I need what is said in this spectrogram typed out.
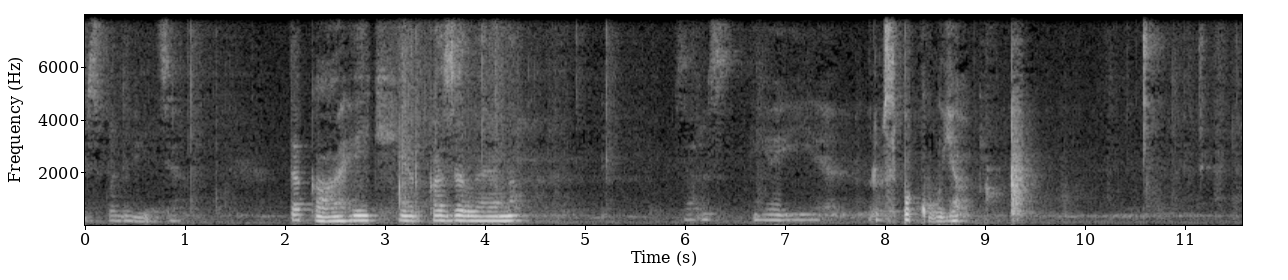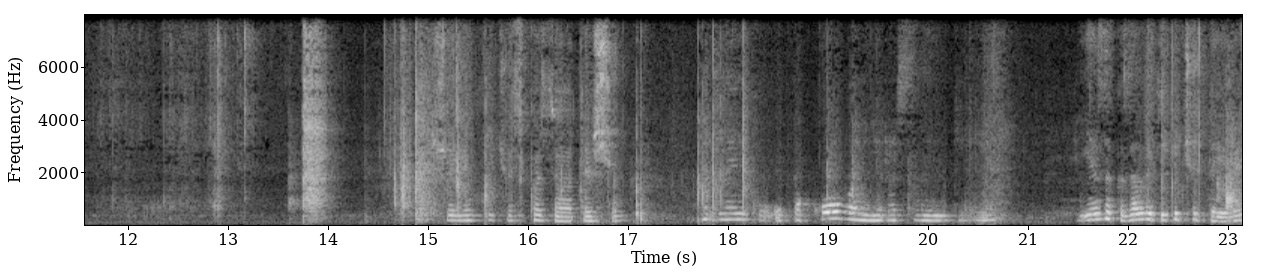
Ось подивіться. Така гейхерка зелена. Зараз я її розпакую. Що я хочу сказати, що гарненько упаковані рослинки є. Я заказала тільки чотири,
